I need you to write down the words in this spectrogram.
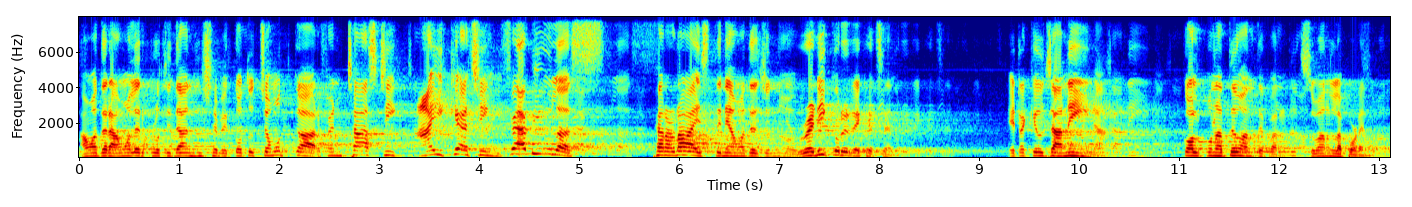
আমাদের আমলের প্রতিদান হিসেবে কত চমৎকার fantastic eye catching fabulous paradise তিনি আমাদের জন্য রেডি করে রেখেছেন। এটা কেউ জানেই না। কল্পনাতেও আনতে পারে না। সুবহানাল্লাহ পড়েন।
